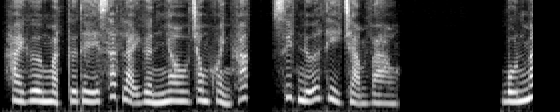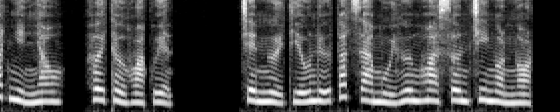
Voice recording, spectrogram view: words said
Hai gương mặt cứ thế sát lại gần nhau trong khoảnh khắc, suýt nữa thì chạm vào. Bốn mắt nhìn nhau, hơi thở hòa quyện. Trên người thiếu nữ toát ra mùi hương hoa sơn chi ngọt ngọt,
